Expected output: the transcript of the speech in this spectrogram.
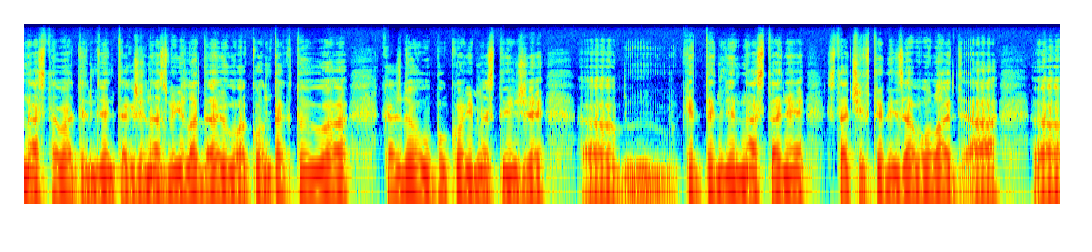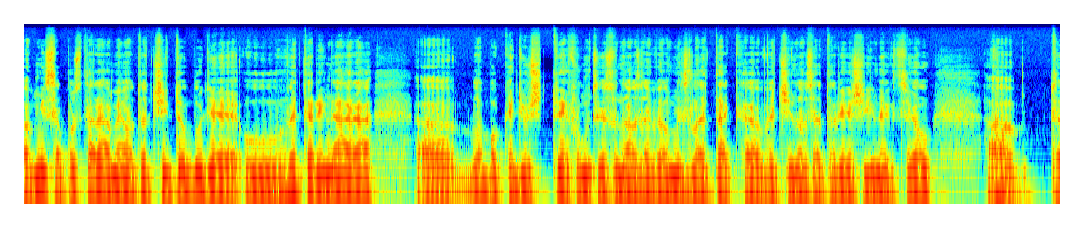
nastáva ten deň, takže nás vyhľadajú a kontaktujú a každého upokojíme s tým, že uh, keď ten deň nastane, stačí vtedy zavolať a uh, my sa postaráme o to, či to bude u veterinára, uh, lebo keď už tie funkcie sú naozaj veľmi zlé, tak väčšinou sa to rieši inekciou. To,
